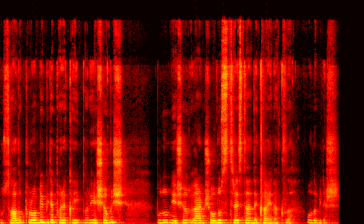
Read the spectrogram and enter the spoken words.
Bu sağlık problemi bir de para kayıpları yaşamış. Bunun yaşam, vermiş olduğu stresten de kaynaklı olabilir.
